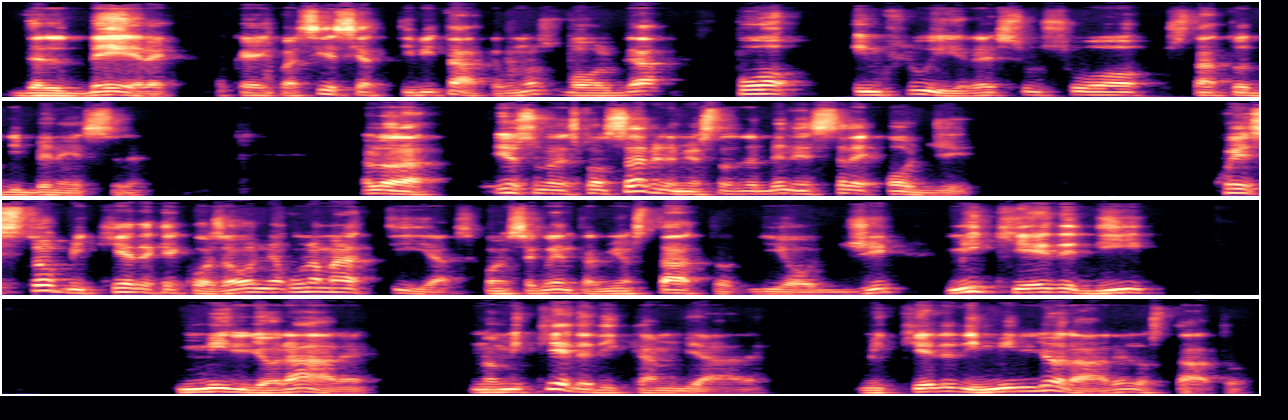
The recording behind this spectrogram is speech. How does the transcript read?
del bere, ok? Qualsiasi attività che uno svolga può influire sul suo stato di benessere. Allora, io sono responsabile del mio stato di benessere oggi. Questo mi chiede che cosa? Una malattia conseguente al mio stato di oggi mi chiede di migliorare, non mi chiede di cambiare mi chiede di migliorare lo stato.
